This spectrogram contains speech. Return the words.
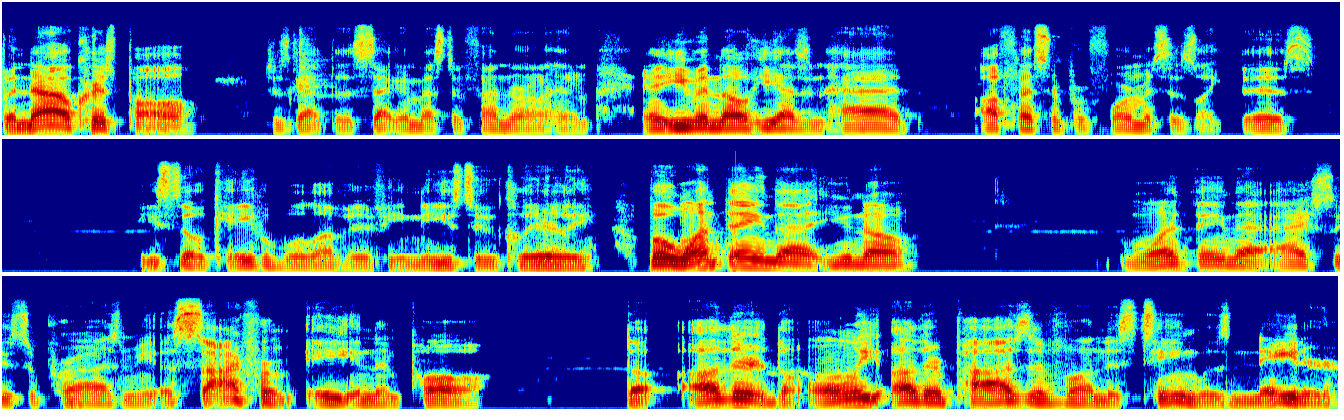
But now Chris Paul just got the second best defender on him. And even though he hasn't had offensive performances like this, he's still capable of it if he needs to, clearly. But one thing that, you know, one thing that actually surprised me, aside from Ayton and Paul, the other, the only other positive on this team was Nader.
